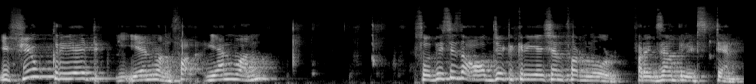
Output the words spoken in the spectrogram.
if you create n1 for n1 so this is the object creation for node. For example it's 10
